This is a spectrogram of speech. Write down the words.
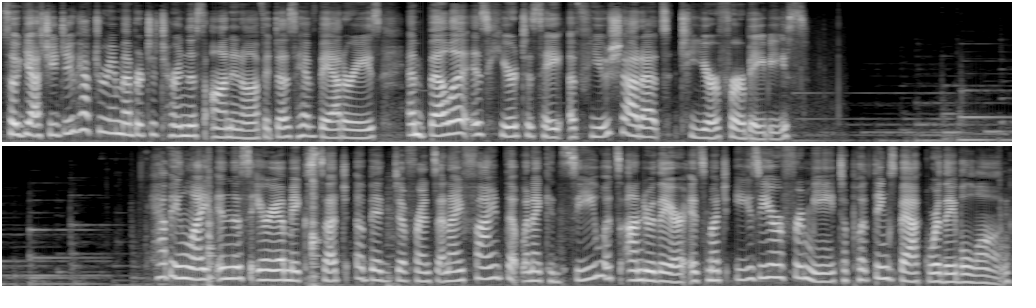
So yes, you do have to remember to turn this on and off. It does have batteries. And Bella is here to say a few shout outs to your fur babies. Having light in this area makes such a big difference and I find that when I can see what's under there, it's much easier for me to put things back where they belong.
